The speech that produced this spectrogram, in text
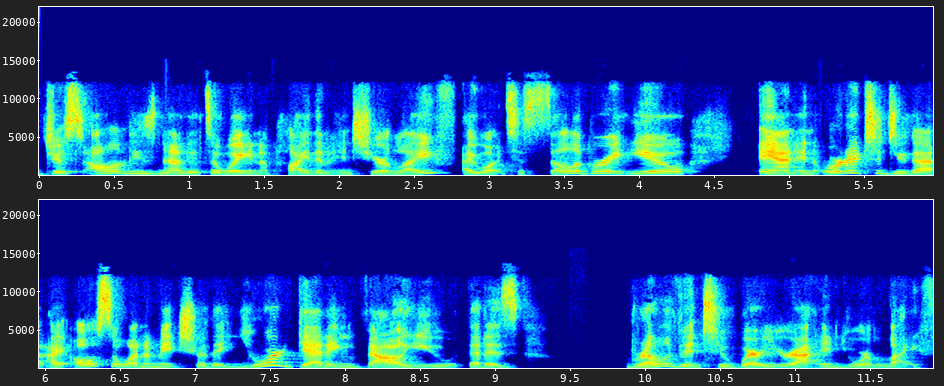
just all of these nuggets away and apply them into your life. I want to celebrate you. And in order to do that, I also want to make sure that you're getting value that is relevant to where you're at in your life.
